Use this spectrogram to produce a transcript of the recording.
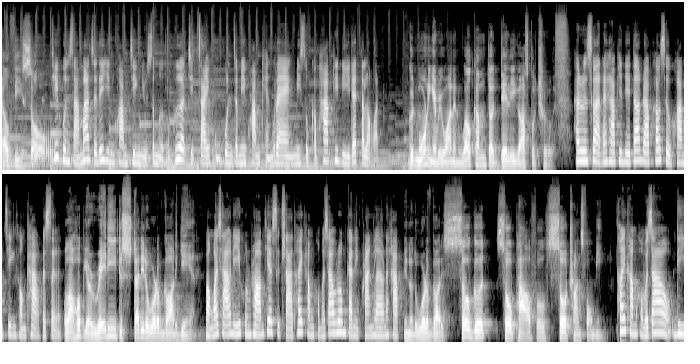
healthy soul. ที่คุณสามารถจะได้ยินความจริงอยู่เสมอ เพื่อจิตใจของคุณจะมีความแข็งแรง มีสุขภาพที่ดีได้ตลอด Good morning, everyone, and welcome to a daily gospel truth. ฮารุนสวัสดีนะครับยินดีต้อนรับเข้าสู่ความจริงของข่าวประเสริฐ Well, I hope you're ready to study the Word of God again. หวังว่าเช้านี้คุณพร้อมที่จะศึกษาถ้อยคำของพระเจ้าร่วมกันอีกครั้งแล้วนะครับ You know, the Word of God is so good, so powerful, so transforming. ถ้อยคำของพระเจ้าดี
